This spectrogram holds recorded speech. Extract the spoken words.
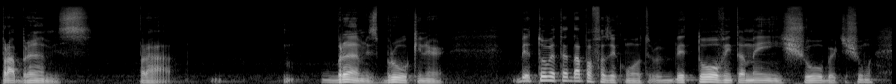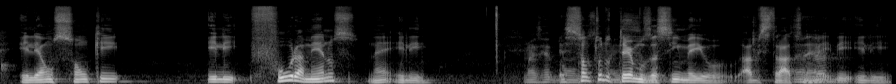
para Brahms, para Brahms, Bruckner, Beethoven até dá para fazer com outro. Beethoven também, Schubert, Schumann. Ele é um som que ele fura menos, né? Ele Mais redondo. são assim, tudo mais- termos assim meio abstratos, né? Aham. Ele, ele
